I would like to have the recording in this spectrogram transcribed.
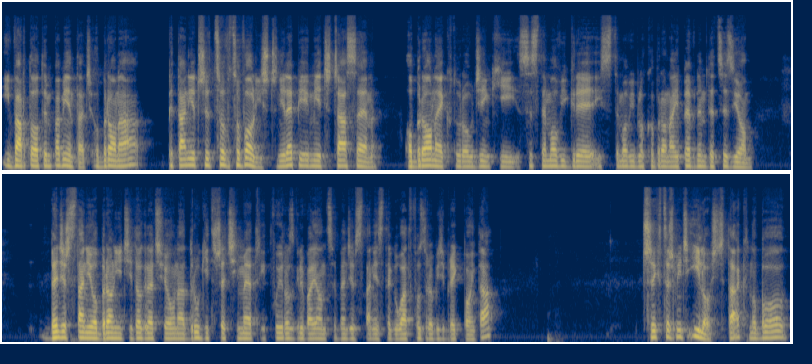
i warto o tym pamiętać, obrona, pytanie, czy co, co wolisz, czy nie lepiej mieć czasem obronę, którą dzięki systemowi gry i systemowi blokobrona i pewnym decyzjom będziesz w stanie obronić i dograć ją na drugi, trzeci metr i twój rozgrywający będzie w stanie z tego łatwo zrobić breakpointa? Czy chcesz mieć ilość, tak? No bo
